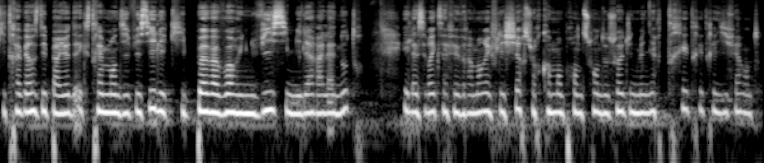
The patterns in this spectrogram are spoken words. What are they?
qui traversent des périodes extrêmement difficiles et qui peuvent avoir une vie similaire à la nôtre. Et là, c'est vrai que ça fait vraiment réfléchir sur comment prendre soin de soi d'une manière très, très, très différente.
